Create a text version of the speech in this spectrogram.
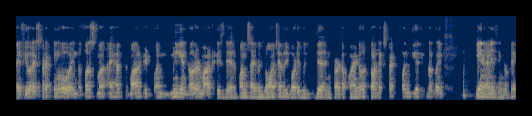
if you are expecting, oh, in the first month, I have the market, $1 million market is there. Once I will launch, everybody will be there in front of my door. Don't expect one year you are going to gain anything, okay?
